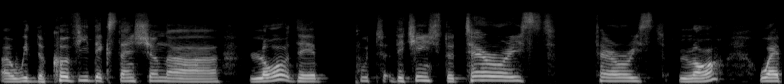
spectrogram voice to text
with the COVID extension law, they put they changed the terrorist terrorist law where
